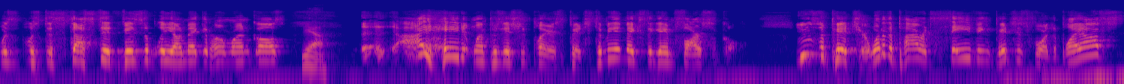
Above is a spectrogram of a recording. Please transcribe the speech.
was was disgusted visibly on making home run calls. Yeah, I hate it when position players pitch. To me, it makes the game farcical. Use a pitcher. What are the Pirates saving pitches for? The playoffs?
